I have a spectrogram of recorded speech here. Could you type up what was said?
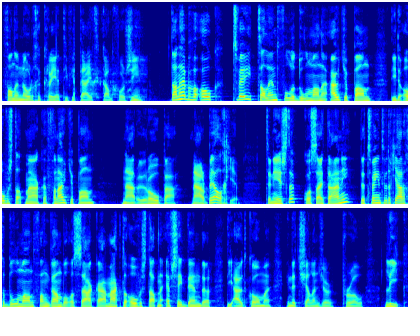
van de nodige creativiteit kan voorzien. Dan hebben we ook twee talentvolle doelmannen uit Japan die de overstap maken vanuit Japan naar Europa naar België. Ten eerste, Kosaitani, de 22-jarige doelman van Gamba Osaka, maakt de overstap naar FC Dender, die uitkomen in de Challenger Pro League.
